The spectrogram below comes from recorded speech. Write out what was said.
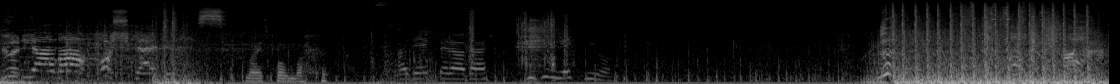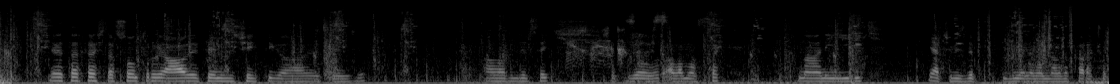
Dünyama hoş geldiniz. Nice bomba. Hadi hep beraber. Gücüm yetmiyor. Evet arkadaşlar son turu AWP'mizi çektik AWP'mizi. Alabilirsek çok güzel olur. Alamazsak nane yedik. Gerçi bizde bizim elemanlarda para çok.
